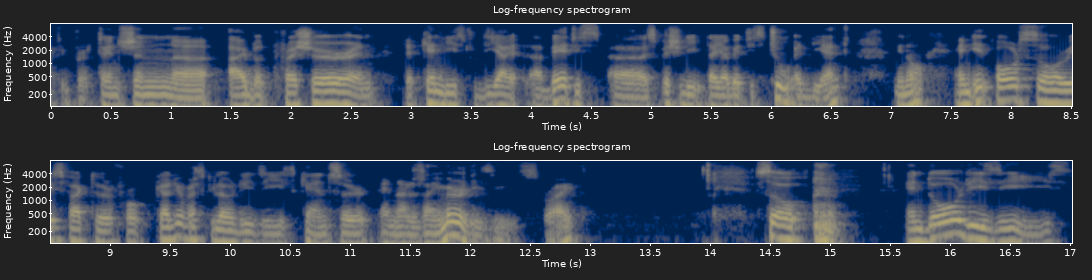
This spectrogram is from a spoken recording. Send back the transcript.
hypertension, uh, high blood pressure, and that can lead to diabetes, uh, especially diabetes 2 at the end, you know, and it also a risk factor for cardiovascular disease, cancer, and Alzheimer disease, right? So, and all disease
